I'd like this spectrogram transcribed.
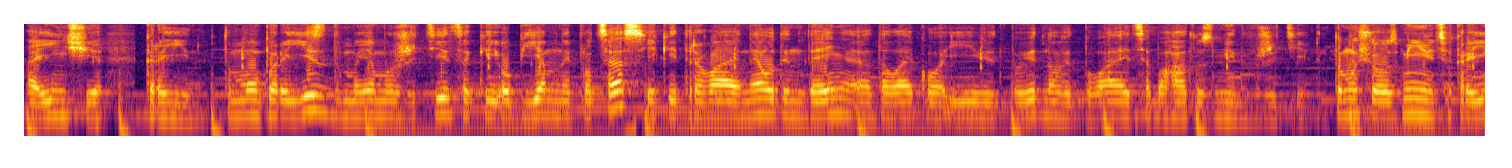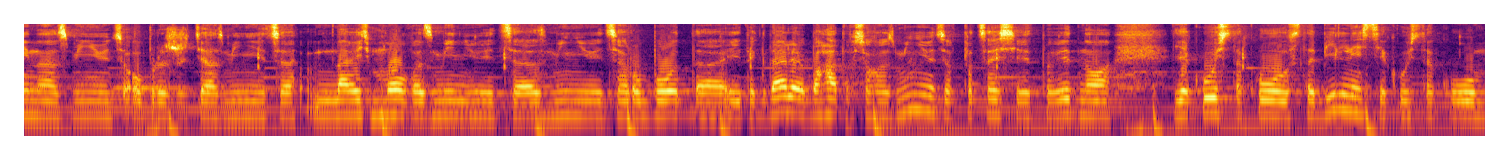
а інші країни. Тому переїзд в моєму житті це такий об'ємний процес, який триває не один день далеко, і відповідно відбувається багато змін в житті. Тому що що змінюється країна, змінюється образ життя, змінюється навіть мова змінюється, змінюється робота і так далі. Багато всього змінюється в процесі. Відповідно, якусь таку стабільність, якусь таку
